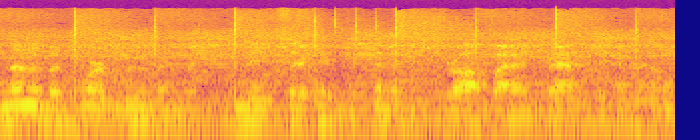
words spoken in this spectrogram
None of us weren't moving, makes their hit percentage drop by a drastic amount.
